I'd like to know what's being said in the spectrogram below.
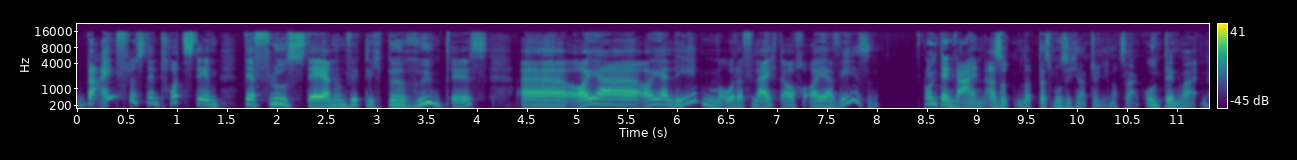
beeinflusst denn trotzdem der Fluss, der ja nun wirklich berühmt ist, äh, euer, euer Leben oder vielleicht auch euer Wesen? Und den Wein, also das muss ich natürlich noch sagen. Und den Wein.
